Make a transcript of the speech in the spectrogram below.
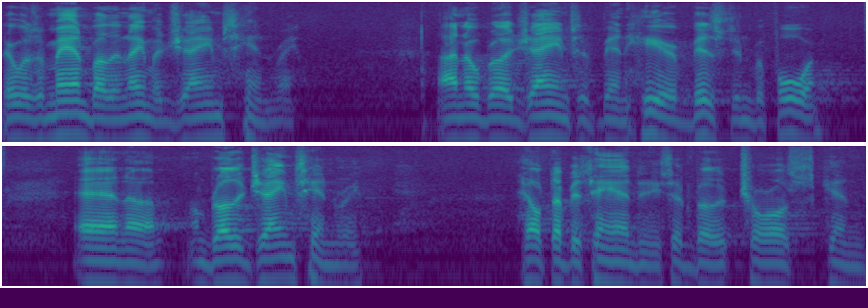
there was a man by the name of James Henry. I know Brother James has been here visiting before, and uh, Brother James Henry held up his hand and he said, Brother Charles, can,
